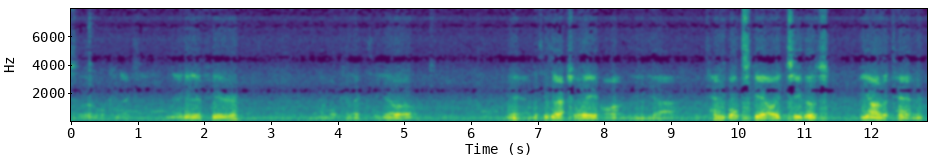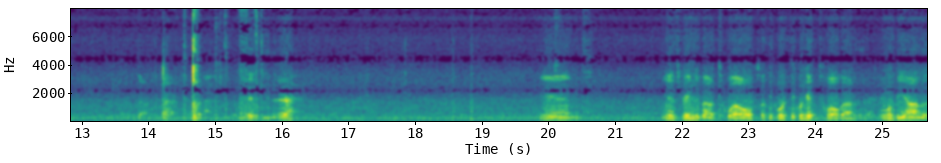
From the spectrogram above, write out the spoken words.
So we'll connect negative here, and we'll connect to yellow. And this is actually on the, uh, the 10 volt scale. You can see it goes beyond the 10, back to the 50 there. And yeah, it's reading about 12, so I think we're I think we're getting 12 out of there. It went beyond the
